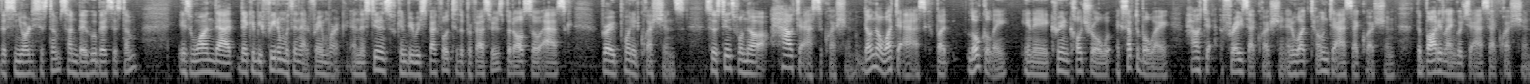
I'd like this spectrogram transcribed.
the seniority system, Sunbae Hubae system, is one that there can be freedom within that framework, and the students can be respectful to the professors, but also ask very pointed questions. So students will know how to ask the question. They'll know what to ask, but locally in a Korean cultural acceptable way how to phrase that question and what tone to ask that question, the body language to ask that question.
